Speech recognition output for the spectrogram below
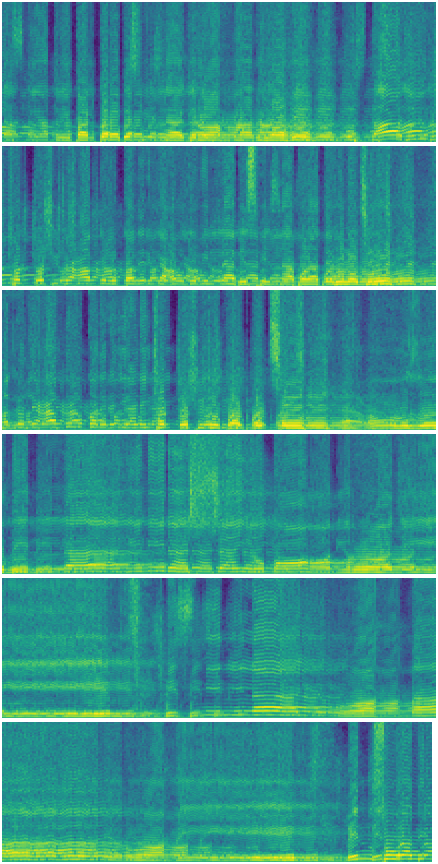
তাসমিয়া তুমি পাঠ করো, বিসমিল্লাহির রহমানির রহিম। উস্তাদ হুজুর, ছোট্ট শিশু আব্দুল কাদেরকে আউযু বিল্লাহ, বিসমিল্লাহ পড়াতে বলেছে। হযরত আব্দুল কাদের জিলানী ছোট্ট শিশু পাঠ করছে, আউযু বিল্লাহি মিনাশ শাইতানির রাজিম। বিসমিল্লাহির রহমানির রহিম। মিন সূরাতিল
